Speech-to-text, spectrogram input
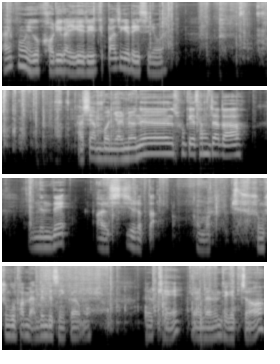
아이고 이거 거리가 이게 이렇게 빠지게 돼 있으니 뭐. 다시 한번 열면은 속에 상자가 있는데 아유 찢어졌다. 어, 뭐 중, 중고 판매 안 된댔으니까요 뭐 이렇게 열면은 되겠죠.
